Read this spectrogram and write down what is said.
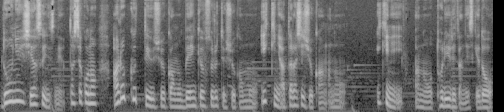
導入しやすいですね私はこの歩くっていう習慣も勉強するっていう習慣も一気に新しい習慣あの一気にあの取り入れたんですけど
